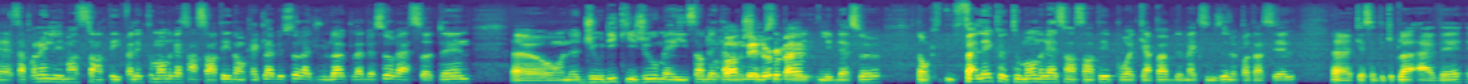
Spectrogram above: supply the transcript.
Euh, ça prenait un élément de santé. Il fallait que tout le monde reste en santé. Donc, avec la blessure à Drew Locke, la blessure à Sutton, on a Judy qui joue, mais il semble être amoché par les blessures. Donc, il fallait que tout le monde reste en santé pour être capable de maximiser le potentiel que cette équipe-là avait.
